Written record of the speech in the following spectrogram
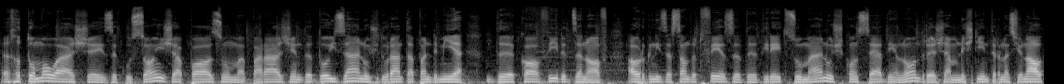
retomou as execuções após uma paragem de dois anos durante a pandemia de Covid-19. A Organização de Defesa de Direitos Humanos, com sede em Londres, a Amnistia Internacional,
